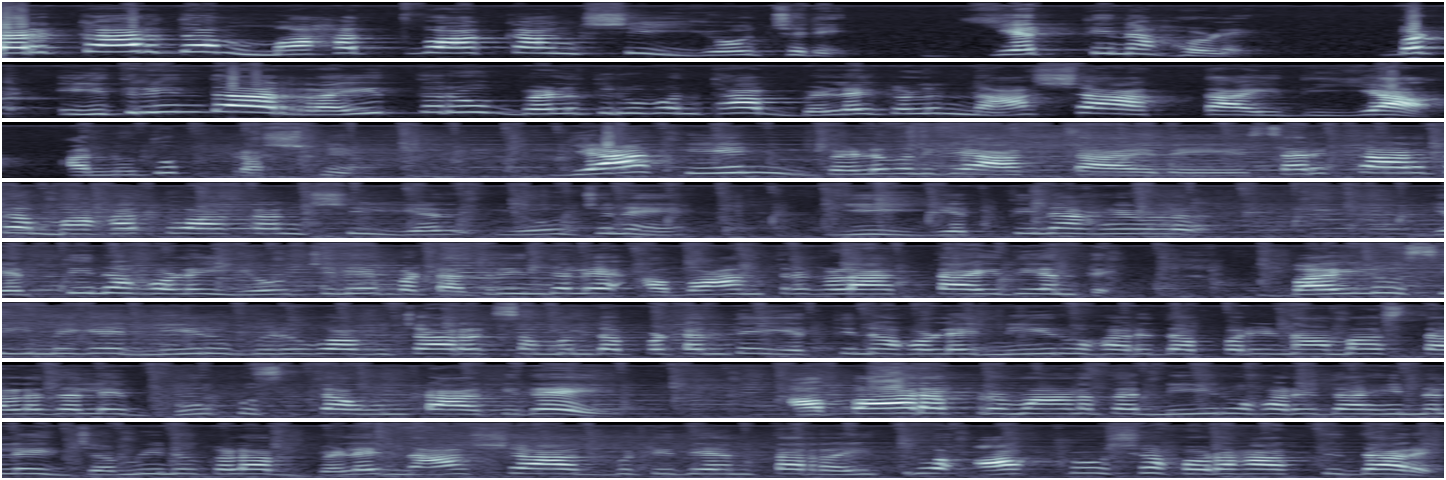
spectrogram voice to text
ಸರ್ಕಾರದ ಮಹತ್ವಾಕಾಂಕ್ಷಿ ಯೋಜನೆ ಎತ್ತಿನ ಹೊಳೆ. ಬಟ್ ಇದರಿಂದ ರೈತರು ಬೆಳೆದಿರುವಂತಹ ಬೆಳೆಗಳು ನಾಶ ಆಗ್ತಾ ಇದೆಯಾ ಅನ್ನೋದು ಪ್ರಶ್ನೆ. ಯಾಕೇನ್ ಬೆಳವಣಿಗೆ ಆಗ್ತಾ ಇದೆ? ಸರ್ಕಾರದ ಮಹತ್ವಾಕಾಂಕ್ಷಿ ಯೋಜನೆ ಈ ಎತ್ತಿನ ಎತ್ತಿನ ಹೊಳೆ ಯೋಜನೆ ಬಟ್ ಅದರಿಂದಲೇ ಅವಾಂತರಗಳಾಗ್ತಾ ಇದೆಯಂತೆ. ಬಯಲು ಸೀಮೆಗೆ ನೀರು ಬಿಡುವ ವಿಚಾರಕ್ಕೆ ಸಂಬಂಧಪಟ್ಟಂತೆ ಎತ್ತಿನ ಹೊಳೆ ನೀರು ಹರಿದ ಪರಿಣಾಮ ಸ್ಥಳದಲ್ಲೇ ಭೂಕುಸಿತ ಉಂಟಾಗಿದೆ. ಅಪಾರ ಪ್ರಮಾಣದ ನೀರು ಹರಿದ ಹಿನ್ನೆಲೆ ಜಮೀನುಗಳ ಬೆಳೆ ನಾಶ ಆಗ್ಬಿಟ್ಟಿದೆ ಅಂತ ರೈತರು ಆಕ್ರೋಶ ಹೊರಹಾಕ್ತಿದ್ದಾರೆ.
